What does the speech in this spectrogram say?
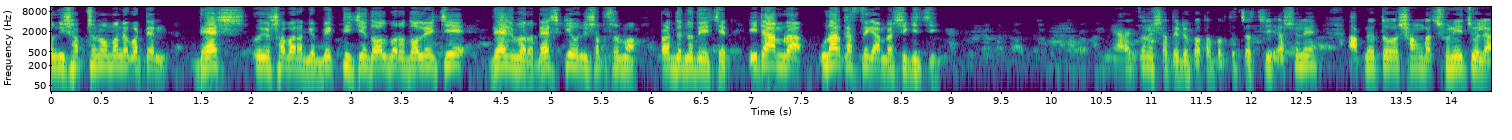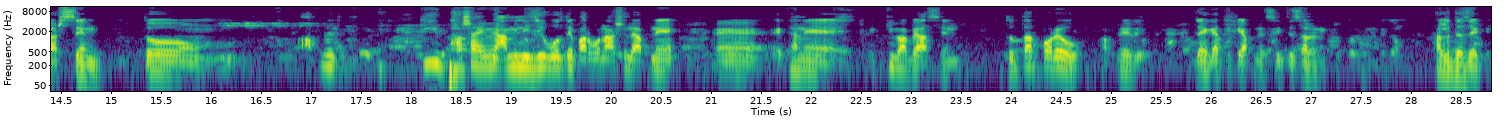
উনি সবসময় মনে করতেন, দেশ ওই সবার আগে, ব্যক্তি চেয়ে দল বড়, দলের চেয়ে দেশ বড়, দেশকে উনি সবসময় প্রাধান্য দিয়েছেন। এটা আমরা, উনার কাছ থেকে আমরা শিখেছি। আমি আরেকজনের সাথে একটু কথা বলতে চাচ্ছি। আসলে আপনি তো সংবাদ শুনেই চলে আসছেন, তো আপনি কি ভাষায় আমি আমি নিজেও বলতে পারব না আসলে আপনি এখানে কীভাবে আছেন। তো তারপরেও আপনার জায়গা থেকে আপনার স্মৃতিচারণ একটু করবেন, বেগম খালেদা জিয়াকে।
